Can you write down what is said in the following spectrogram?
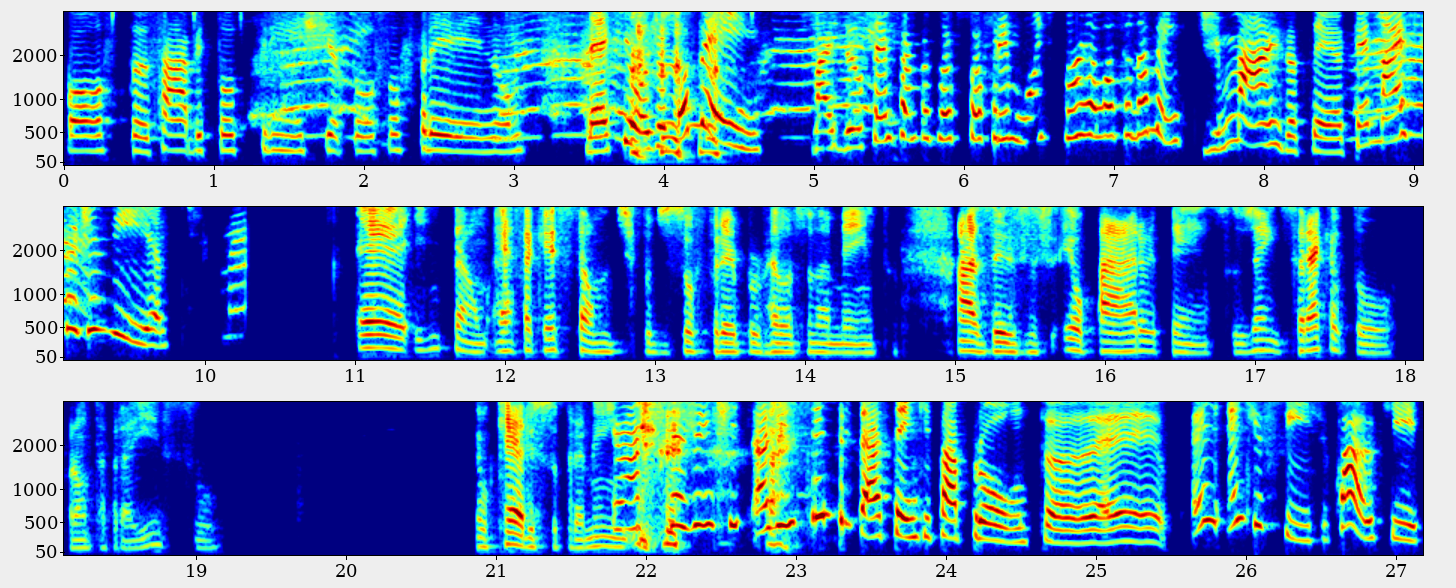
bosta, sabe? Tô triste, tô sofrendo, né? Que hoje eu tô bem. Mas eu sempre fui uma pessoa que sofri muito por relacionamento, demais até, até mais que eu devia. É, então, essa questão, tipo, de sofrer por relacionamento, às vezes eu paro e penso, gente, será que eu tô pronta para isso? Eu quero isso para mim? Eu acho que a gente, a gente sempre tá, tem que estar tá pronta. É, é, é, difícil. Claro que,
